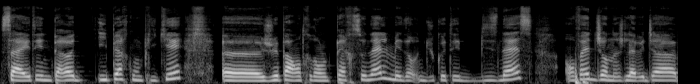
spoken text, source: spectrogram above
ça a été une période hyper compliquée. Euh, je vais pas rentrer dans le personnel, mais du côté business, en fait, je l'avais déjà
